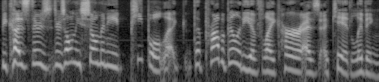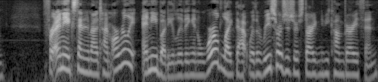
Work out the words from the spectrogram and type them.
because there's there's only so many people like the probability of like her as a kid living for any extended amount of time or really anybody living in a world like that where the resources are starting to become very thin.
